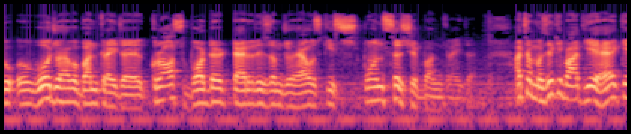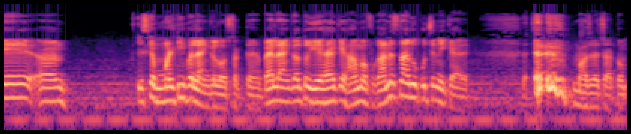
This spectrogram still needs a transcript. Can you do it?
वो जो है वो बंद कराई जाए। क्रॉस बॉर्डर टेररिज्म जो है उसकी स्पॉन्सरशिप बंद कराई जाए। अच्छा मज़े की बात यह है कि इसके मल्टीपल एंगल हो सकते हैं। पहला एंगल तो यह है कि हम अफ़गानिस्तान को कुछ नहीं कह रहे। माजरा चाहता हूँ।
